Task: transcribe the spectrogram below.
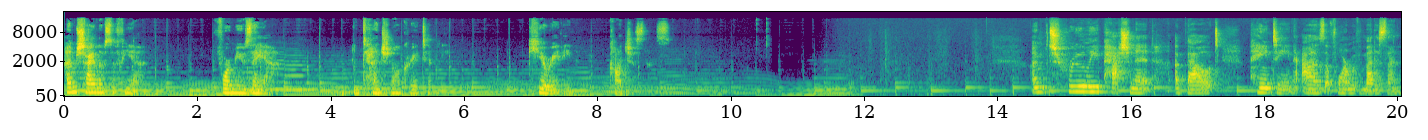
I'm Shiloh Sophia for Musea Intentional Creativity, curating consciousness. I'm truly passionate about painting as a form of medicine.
